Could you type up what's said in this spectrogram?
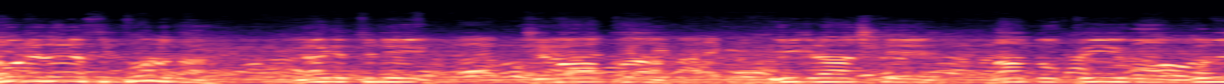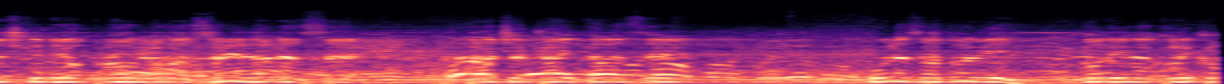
Dobro je danas i ponuda, jajetini, ćevapa, igračke, hladno pivo, muzički dio programa, sve danas se braća Kajtaze, unazad ovih godina koliko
